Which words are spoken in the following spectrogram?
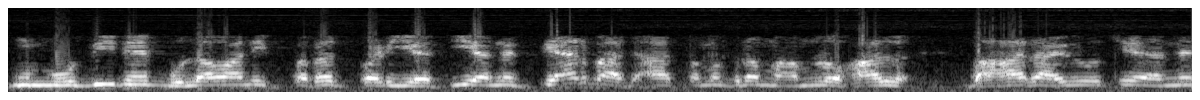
મોદીને બોલાવવાની ફરજ પડી હતી અને ત્યારબાદ આ સમગ્ર મામલો હાલ બહાર આવ્યો છે અને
